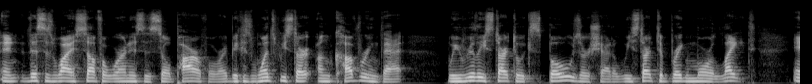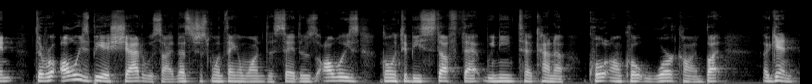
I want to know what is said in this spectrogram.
And this is why self-awareness is so powerful, right? Because once we start uncovering that, we really start to expose our shadow. We start to bring more light And there will always be a shadow side. That's just one thing I wanted to say. There's always going to be stuff that we need to kind of quote unquote work on. But again,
